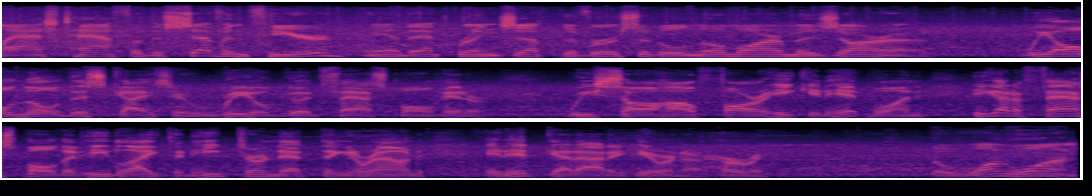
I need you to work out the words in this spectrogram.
Last half of the seventh here, and that brings up the versatile Nomar Mazara. We all know this guy's a real good fastball hitter. We saw how far he could hit one. He got a fastball that he liked, and he turned that thing around, and it got out of here in a hurry. The 1-1.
